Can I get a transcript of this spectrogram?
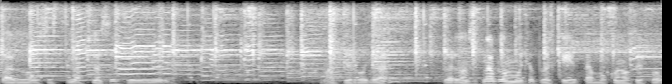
Para los, este, las clases de. Mate Royal. Perdón si no hablo mucho, pero es que tampoco no sé todo.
